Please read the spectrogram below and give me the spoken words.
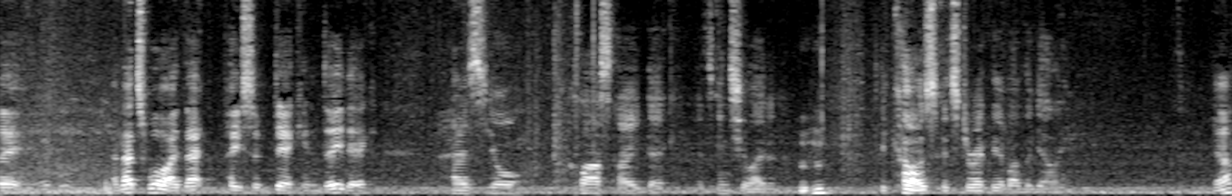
There. And that's why that piece of deck in D deck has your Class A deck. It's insulated Mm-hmm. because it's directly above the galley. Yeah?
